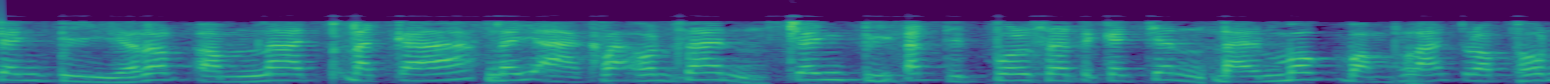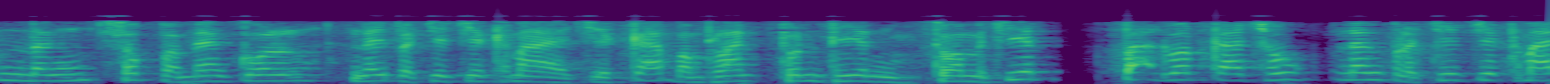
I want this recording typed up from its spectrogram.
ចេញពីរដ្ឋអំណាចផ្ដាច់ការនៃអាខ្វាក់ហ៊ុនសែនចេញពីអធិពលសេដ្ឋកិច្ចចិនដែលមកបំផ្លាញទ្រព្យធននិងសុភមង្គលនៃប្រជាជាតិខ្មែរជាការបំផ្លាញធនធានធម្មជាតិ បដិវត្តការឈូកនិងប្រជាជាតិខ្មែរ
